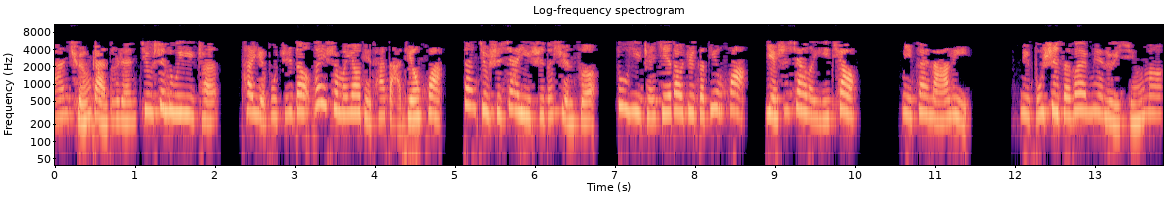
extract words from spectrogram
安全感的人就是陆亦辰，他也不知道为什么要给他打电话，但就是下意识的选择。陆亦辰接到这个电话也是吓了一跳。你在哪里？你不是在外面旅行吗？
